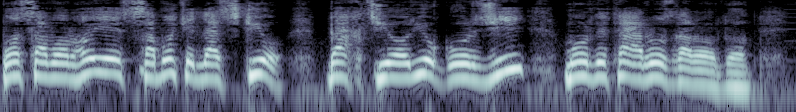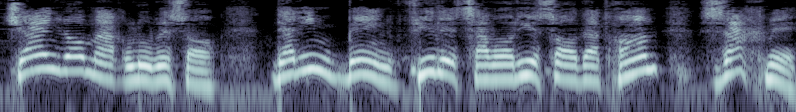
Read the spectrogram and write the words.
با سوارهای سبک لسکی و بختیاری و گرجی مورد تعرض قرار داد. جنگ را مغلوبه ساخت. در این بین فیل سواری سعادت خان زخم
